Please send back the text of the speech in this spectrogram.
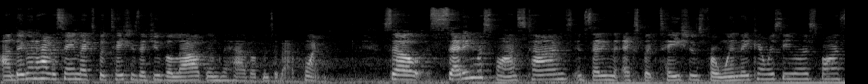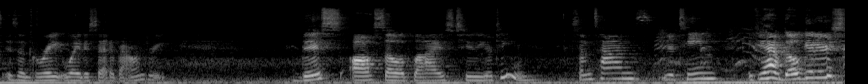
Um, they're going to have the same expectations that you've allowed them to have up until that point. So, setting response times and setting the expectations for when they can receive a response is a great way to set a boundary. This also applies to your team. Sometimes your team, if you have go getters,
